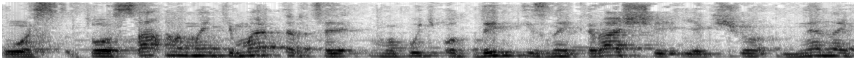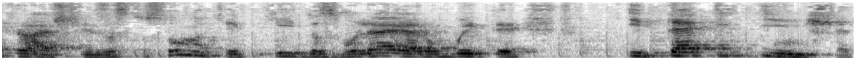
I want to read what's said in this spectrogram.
Ось то саме Mentimeter – це, мабуть, один із найкращих, якщо не найкращий застосунок, який дозволяє робити. І те, і інше,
